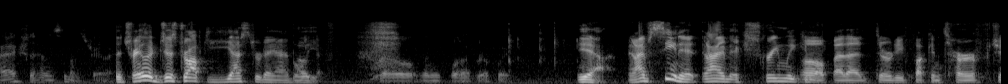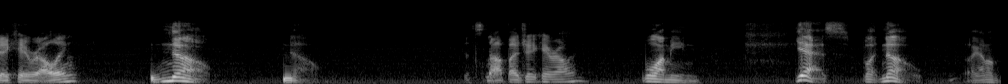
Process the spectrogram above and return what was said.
I actually haven't seen this trailer. The trailer just dropped yesterday, I believe. So let me pull it up real quick. Yeah, and I've seen it, and I'm extremely con- Oh, by that dirty fucking TERF, J.K. Rowling. no, no. It's not by J.K. Rowling. Well, I mean, yes, but no. Like I don't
